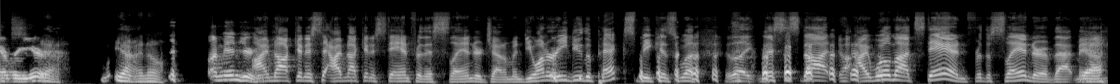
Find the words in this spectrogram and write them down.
times. every year. Yeah, yeah, I know. I'm injured. I'm not gonna say I'm not gonna stand for this slander, gentlemen. Do you want to redo the picks? Because well, like this is not. I will not stand for the slander of that man. Yeah,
